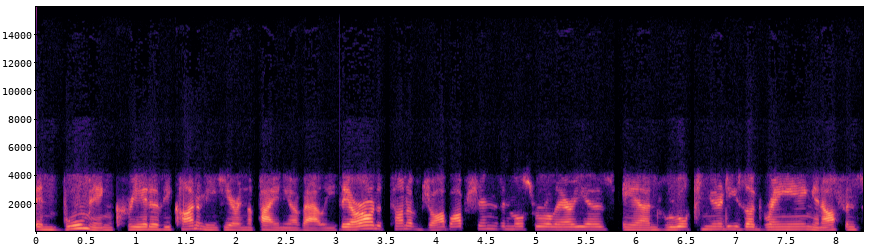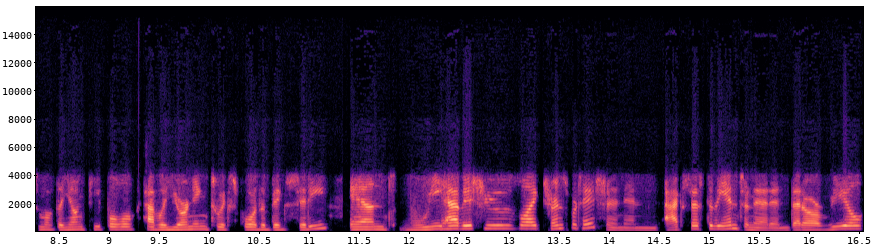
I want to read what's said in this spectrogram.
and booming creative economy here in the Pioneer Valley. There aren't a ton of job options in most rural areas, and rural communities are graying, and often some of the young people have a yearning to explore the big city. And we have issues like transportation and access to the internet, and that are real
